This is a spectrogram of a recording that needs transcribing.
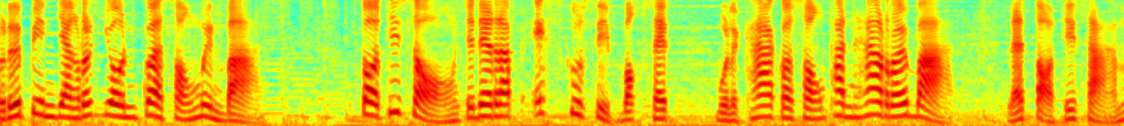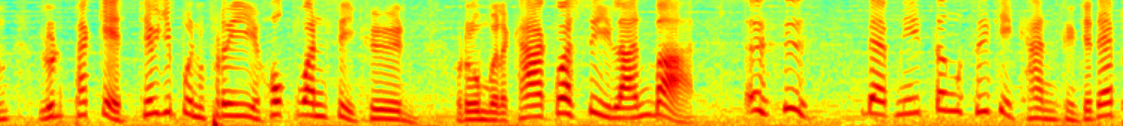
หรือเปลี่ยนยางรถยนต์กว่า 20,000 บาท ต่อที่ 2 จะได้รับ Exclusive Box Set มูลค่ากว่า 2,500 บาท และต่อที่ 3 ลุ้นแพ็กเกจเที่ยวญี่ปุ่นฟรี 6 วัน 4 คืน รวมมูลค่ากว่า 4 ล้านบาท เออแบบนี้ต้องซื้อกี่คันถึงจะได้ไป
